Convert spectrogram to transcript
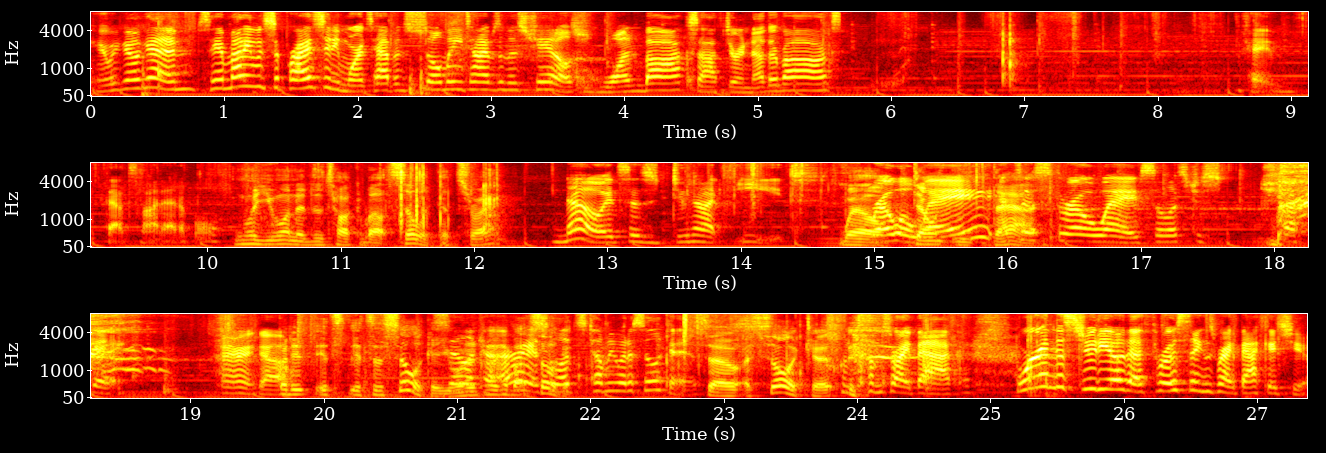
here we go again. See, I'm not even surprised anymore. It's happened so many times on this channel. It's just one box after another box. Okay, that's not edible. Well, you wanted to talk about silicates, right? No, it says do not eat. Well, throw don't away? eat that. It says throw away, so let's just chuck it. There we go. But it, it's it's a silica. You want to talk All about right, so let's tell me what a silica is. So a silicate. Comes right back. We're in the studio that throws things right back at you.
